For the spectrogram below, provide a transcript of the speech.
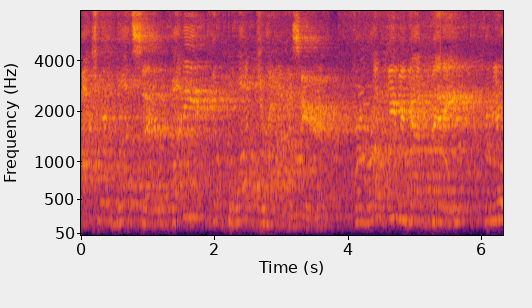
Hoxworth Blood Center, Buddy the Blood Drop is here. From Rumpke, we've got Benny. From your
